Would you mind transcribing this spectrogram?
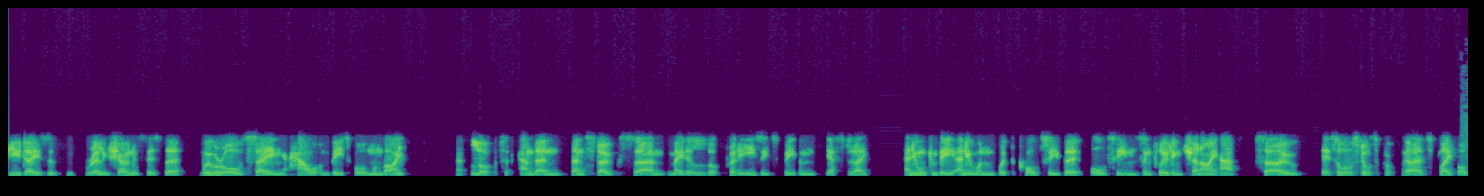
few days have really shown us is that we were all saying how unbeatable Mumbai uh, looked, and then Ben Stokes um, made it look pretty easy to beat them yesterday. Anyone can beat anyone with the quality that all teams, including Chennai, have. So it's all still to, uh, to play for.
